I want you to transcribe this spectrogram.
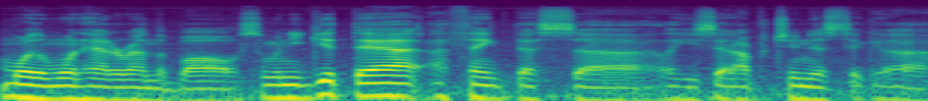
more than one hat around the ball. So when you get that, I think that's uh, like you said, opportunistic. Uh,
